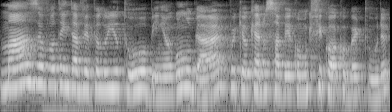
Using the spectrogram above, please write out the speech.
mas eu vou tentar ver pelo YouTube em algum lugar, porque eu quero saber como que ficou a cobertura.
